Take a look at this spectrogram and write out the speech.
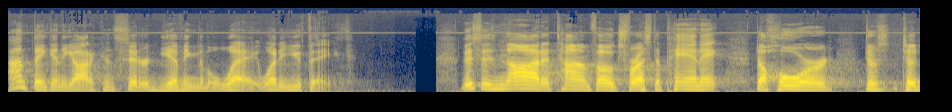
I'm thinking he ought to consider giving them away. What do you think? This is not a time, folks, for us to panic, to hoard, to, to,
